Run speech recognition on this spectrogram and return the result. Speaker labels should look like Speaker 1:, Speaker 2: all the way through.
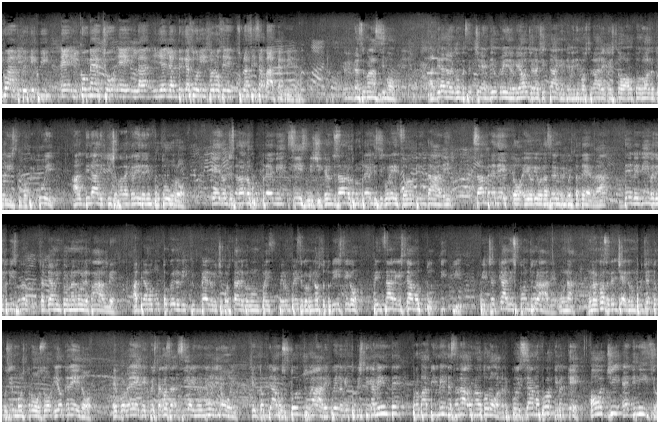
Speaker 1: quanti perché qui è il commercio e la, gli, gli albergatori sono se, sulla stessa barca credo.
Speaker 2: Io ringrazio Massimo, al di là della conversazione, io credo che oggi è la città che deve dimostrare questo autogol turistico, per cui al di là di chi ci farà credere in futuro che non ci saranno problemi sismici, che non ci saranno problemi di sicurezza o ambientali, San Benedetto, e io vivo da sempre in questa terra, deve vivere di turismo, noi abbiamo intorno a noi le palme, abbiamo tutto quello di più bello che ci può stare per un paese, per un paese come il nostro turistico, pensare che stiamo tutti qui per cercare di scongiurare una, una cosa del genere, un progetto così mostruoso, io credo e vorrei che questa cosa sia in ognuno di noi, che dobbiamo scongiurare quello che turisticamente probabilmente sarà un autogol, per cui siamo forti perché oggi è l'inizio.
